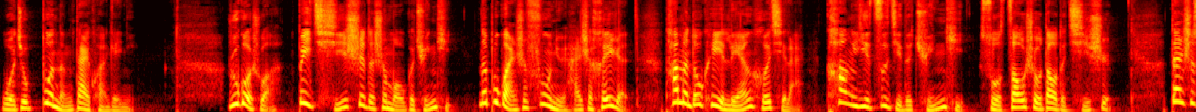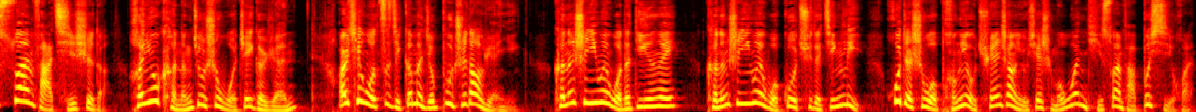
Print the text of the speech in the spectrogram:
我就不能贷款给你。如果说啊，被歧视的是某个群体，那不管是妇女还是黑人，他们都可以联合起来抗议自己的群体所遭受到的歧视。但是算法歧视的很有可能就是我这个人，而且我自己根本就不知道原因，可能是因为我的 DNA，可能是因为我过去的经历，或者是我朋友圈上有些什么问题，算法不喜欢。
